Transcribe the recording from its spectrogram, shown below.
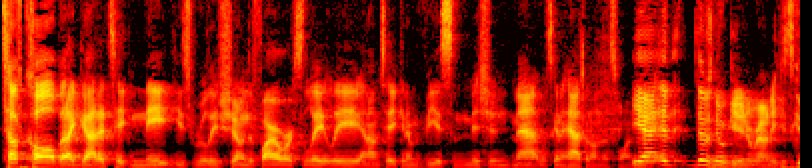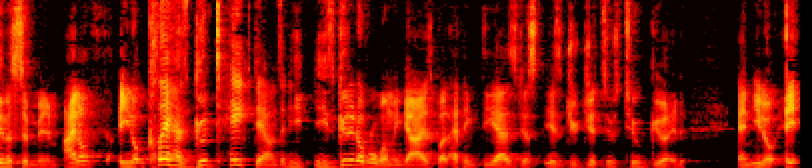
Tough call, but I gotta take Nate. He's really shown the fireworks lately, and I'm taking him via submission. Matt, what's gonna happen on this one? Yeah, it, there's no getting around it. He's gonna submit him. I don't, you know, Clay has good takedowns and he, he's good at overwhelming guys, but I think Diaz just his jujitsu's too good, and you know, i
